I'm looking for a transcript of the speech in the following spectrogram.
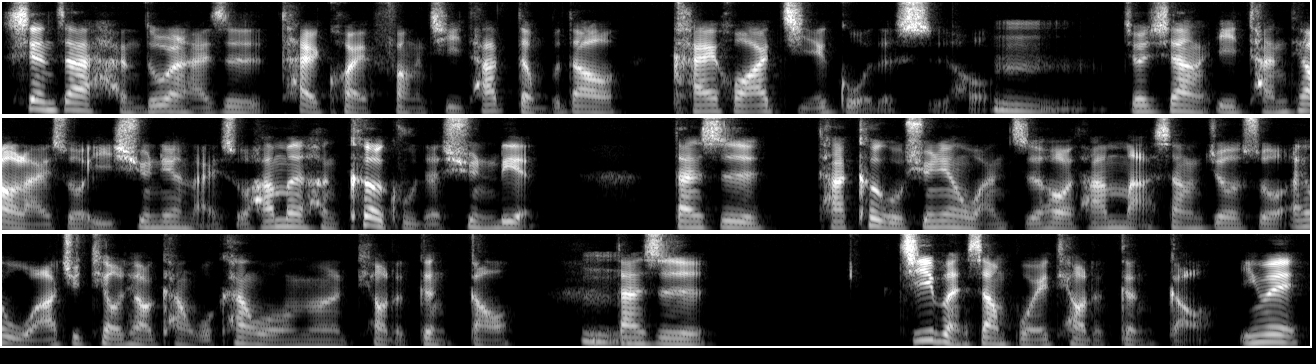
现在很多人还是太快放弃，他等不到开花结果的时候。嗯，就像以弹跳来说，以训练来说，他们很刻苦的训练，但是他刻苦训练完之后，他马上就说：“哎，我要去跳跳看，我看我有没有跳得更高。”嗯，但是。基本上不会跳得更高，因为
